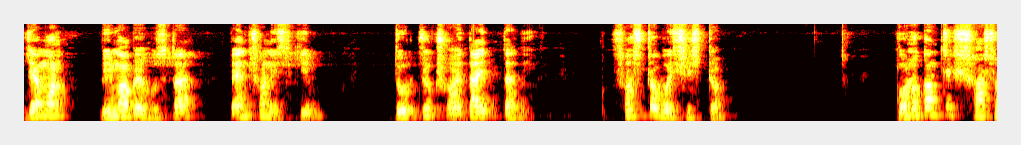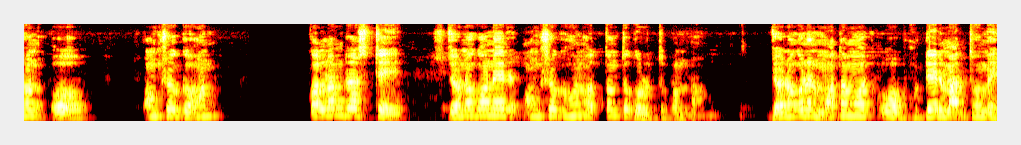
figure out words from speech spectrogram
যেমন বীমা ব্যবস্থা, পেনশন স্কিম, দুর্যোগ সহায়তা ইত্যাদি। ষষ্ঠ বৈশিষ্ট্য, গণতান্ত্রিক শাসন ও অংশগ্রহণ। কল্যাণ রাষ্ট্রে জনগণের অংশগ্রহণ অত্যন্ত গুরুত্বপূর্ণ। জনগণের মতামত ও ভোটের মাধ্যমে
